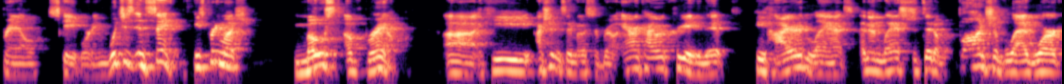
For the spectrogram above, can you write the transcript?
Braille skateboarding, which is insane. He's pretty much most of Braille. Uh, he, I shouldn't say most of Braille. Aaron Kyro created it. He hired Lance, and then Lance just did a bunch of legwork.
